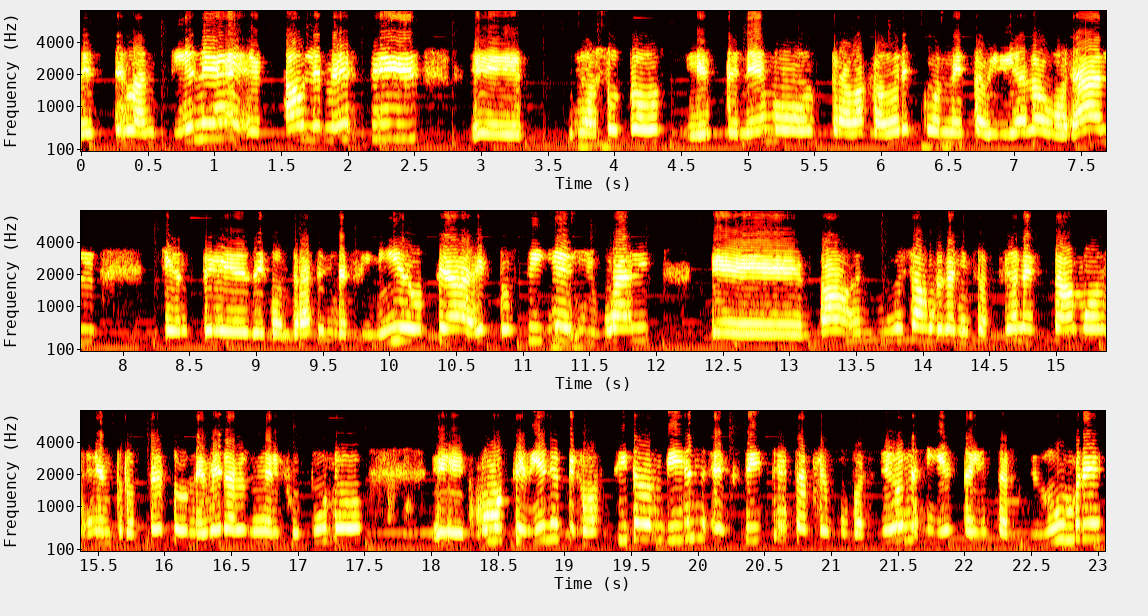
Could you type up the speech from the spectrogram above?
eh, se mantiene establemente. Eh, nosotros tenemos trabajadores con estabilidad laboral, gente de contrato indefinido, o sea, esto sigue igual. Eh, muchas organizaciones estamos en proceso de ver en el futuro cómo se viene, pero así también existe esta preocupación y esta incertidumbre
